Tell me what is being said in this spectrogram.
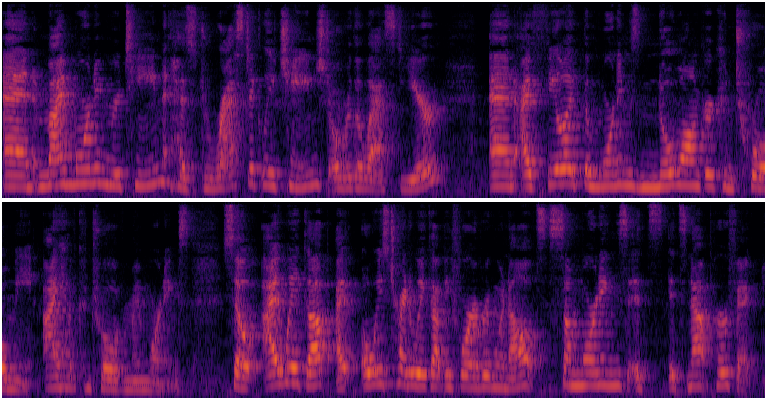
And my morning routine has drastically changed over the last year. And I feel like the mornings no longer control me. I have control over my mornings. So I wake up, I always try to wake up before everyone else. Some mornings it's it's not perfect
